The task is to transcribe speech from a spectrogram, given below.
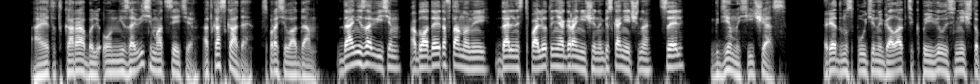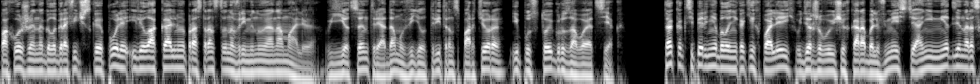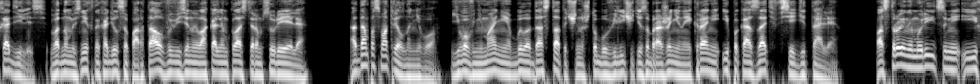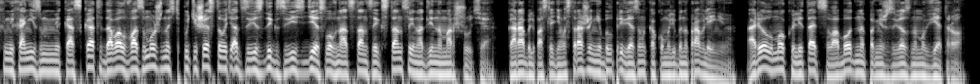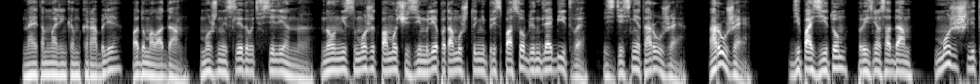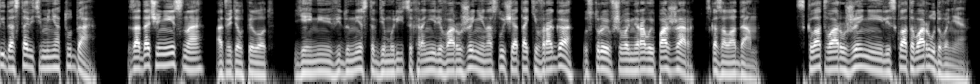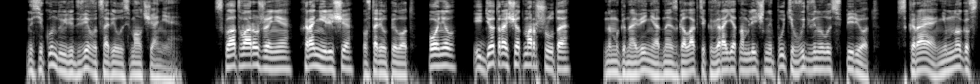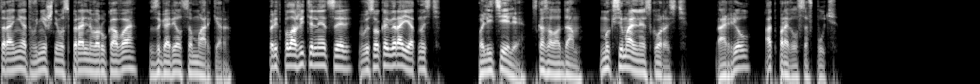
«А этот корабль, он независим от сети, от каскада?» — спросил Адам. «Да, независим. Обладает автономией. Дальность полета не ограничена, бесконечна. Цель? Где мы сейчас?» Рядом с паутиной галактик появилось нечто похожее на голографическое поле или локальную пространственно-временную аномалию. В ее центре Адам увидел три транспортера и пустой грузовой отсек. Так как теперь не было никаких полей, удерживающих корабль вместе, они медленно расходились. В одном из них находился портал, вывезенный локальным кластером Суриэля. Адам посмотрел на него. Его внимания было достаточно, чтобы увеличить изображение на экране и показать все детали. Построенный мурийцами и их механизмами каскад давал возможность путешествовать от звезды к звезде, словно от станции к станции на длинном маршруте. Корабль последнего стража не был привязан к какому-либо направлению. Орел мог летать свободно по межзвездному ветру. «На этом маленьком корабле, — подумал Адам, — можно исследовать Вселенную, но он не сможет помочь Земле, потому что не приспособлен для битвы. Здесь нет оружия. Оружие!» «Депозитум», — произнес Адам, — «можешь ли ты доставить меня туда?» «Задача не ясна», — ответил пилот. «Я имею в виду место, где мурийцы хранили вооружение на случай атаки врага, устроившего мировой пожар», — сказал Адам. «Склад вооружения или склад оборудования?» На секунду или две воцарилось молчание. «Склад вооружения, хранилище», — повторил пилот. «Понял. Идет расчет маршрута». На мгновение одна из галактик, вероятно, Млечный Путь, выдвинулась вперед. С края, немного в стороне от внешнего спирального рукава, загорелся маркер. «Предположительная цель, высокая вероятность». «Полетели», — сказал Адам. «Максимальная скорость». Орел отправился в путь.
